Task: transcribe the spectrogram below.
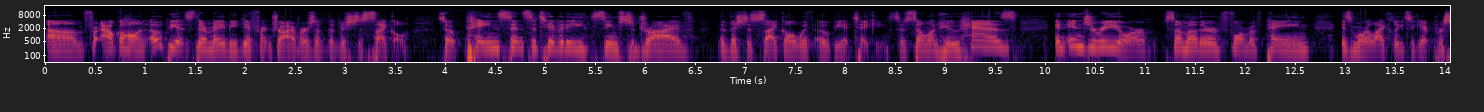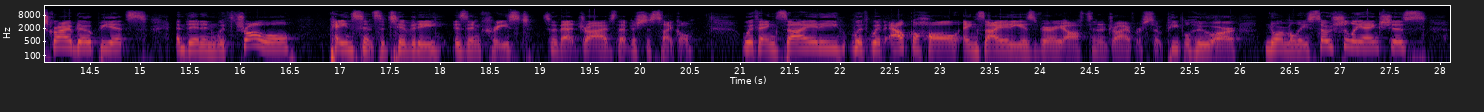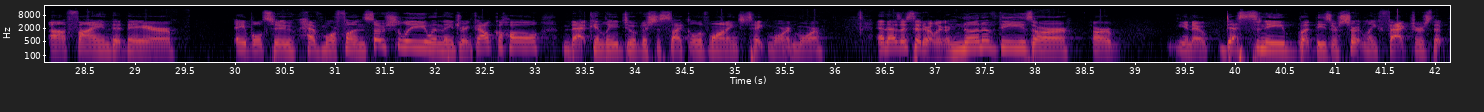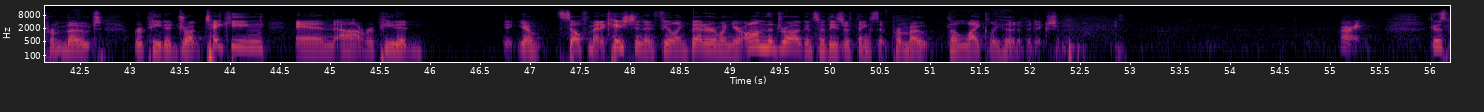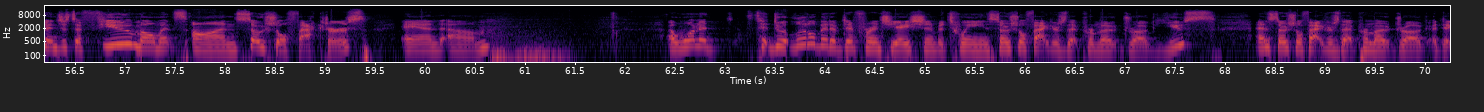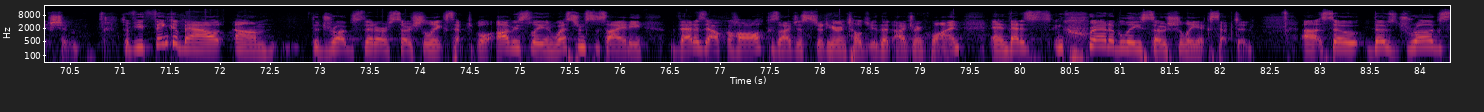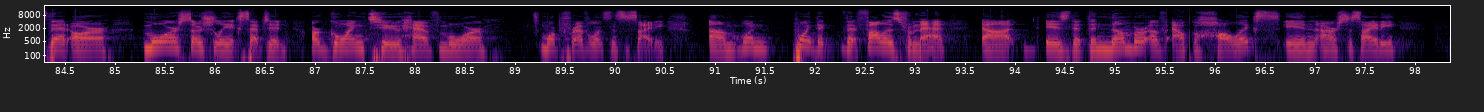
Um, for alcohol and opiates, there may be different drivers of the vicious cycle. So pain sensitivity seems to drive the vicious cycle with opiate taking. So someone who has an injury or some other form of pain is more likely to get prescribed opiates. And then in withdrawal, pain sensitivity is increased. So that drives that vicious cycle with anxiety, with, with alcohol, anxiety is very often a driver. So people who are normally socially anxious uh, find that they're able to have more fun socially when they drink alcohol. That can lead to a vicious cycle of wanting to take more and more. And as I said earlier, none of these are, are you know, destiny, but these are certainly factors that promote repeated drug taking and uh, repeated you know, self-medication and feeling better when you're on the drug, and so these are things that promote the likelihood of addiction. All right, I'm going to spend just a few moments on social factors, and um, I wanted to do a little bit of differentiation between social factors that promote drug use and social factors that promote drug addiction. So if you think about um, the drugs that are socially acceptable. Obviously, in Western society, that is alcohol, because I just stood here and told you that I drink wine, and that is incredibly socially accepted. Uh, so those drugs that are more socially accepted are going to have more, more prevalence in society. Um, one point that, that follows from that uh, is that the number of alcoholics in our society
